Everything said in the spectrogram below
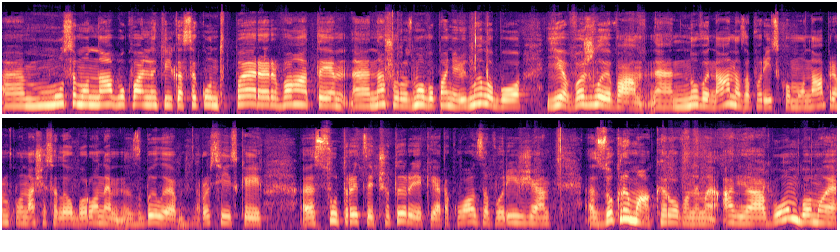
Е, Мусимо на буквально кілька секунд перервати е, нашу розмову, пані Людмило, бо є важлива е, новина на запорізькому напрямку. Наші сили оборони збили російський су 34 який атакував Запоріжжя, зокрема керованими авіабомбами.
